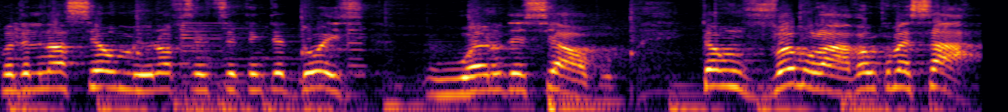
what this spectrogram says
quando ele nasceu, 1972, o ano desse álbum. Então vamos lá, vamos começar!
